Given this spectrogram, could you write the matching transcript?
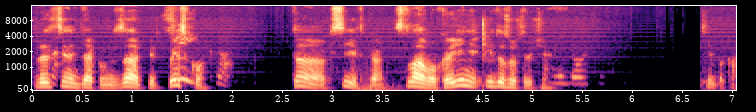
Традиційно дякуємо за підписку. Так, сітка. Слава Україні і до зустрічі. Всім пока.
